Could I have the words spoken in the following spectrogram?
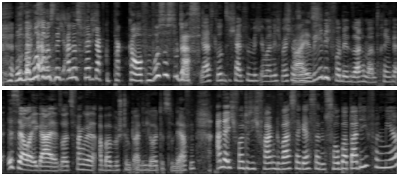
Muss- Man muss uns nicht alles fertig abgepackt kaufen. Wusstest du das? Ja, es lohnt sich halt für mich immer nicht, weil ich, Ich ja so wenig von den Sachen dann trinke. Ist ja auch egal. So, jetzt fangen wir aber bestimmt an, die Leute zu nerven. Anna, ich wollte dich fragen, du warst ja gestern Sober Buddy von mir.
